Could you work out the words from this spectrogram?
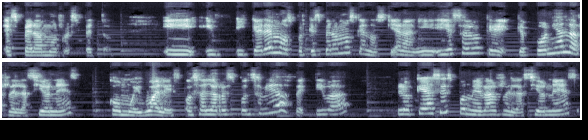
esperamos respeto. Y, queremos porque esperamos que nos quieran. Y, es algo que, que, pone a las relaciones como iguales. O sea, la responsabilidad afectiva lo que hace es poner las relaciones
